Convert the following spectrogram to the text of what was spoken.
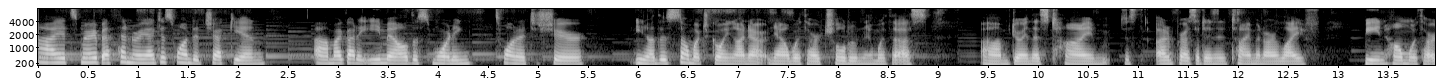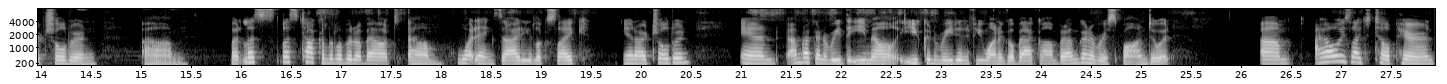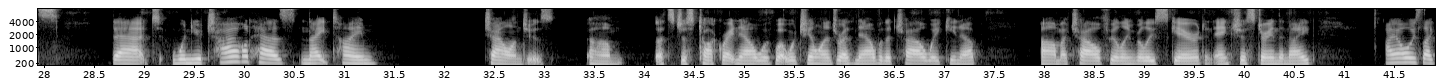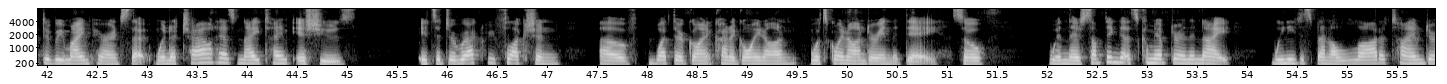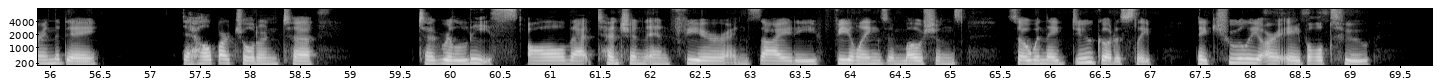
Hi, it's Mary Beth Henry. I just wanted to check in. Um, I got an email this morning. Just wanted to share. You know, there's so much going on out now with our children and with us um, during this time, just unprecedented time in our life, being home with our children. Um, but let's let's talk a little bit about um, what anxiety looks like in our children. And I'm not going to read the email. You can read it if you want to go back on, but I'm going to respond to it. Um, I always like to tell parents that when your child has nighttime challenges, um, let's just talk right now with what we're challenged right now with a child waking up, um, a child feeling really scared and anxious during the night. I always like to remind parents that when a child has nighttime issues, it's a direct reflection of what they're going kind of going on, what's going on during the day. So when there's something that's coming up during the night, we need to spend a lot of time during the day to help our children to to release all that tension and fear, anxiety, feelings, emotions. So when they do go to sleep, they truly are able to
